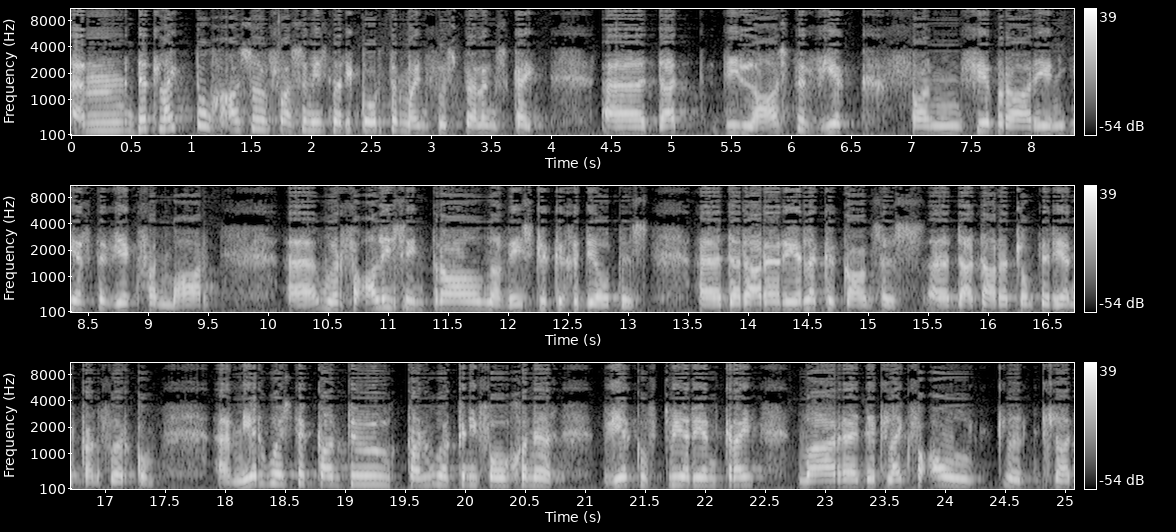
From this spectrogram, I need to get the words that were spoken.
Ehm um, dit lyk tog asof as 'n mens na die korttermyn voorspellings kyk, uh dat die laaste week van Februarie en die eerste week van Maart uh oor veral die sentraal na westelike gedeeltes uh dat daar 'n redelike kans is uh dat daar 'n klompie reën kan voorkom. Uh meer ooste kant toe kan ook in die volgende week of twee reën kry, maar uh, dit lyk veral dat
